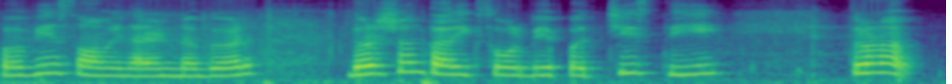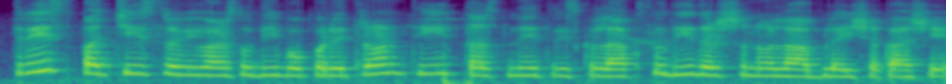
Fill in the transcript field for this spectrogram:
ભવ્ય સ્વામિનારાયણ નગર. દર્શન તારીખ સોળ બે પચીસથી ત્રણ, ત્રીસ પચીસ રવિવાર સુધી બપોરે ત્રણથી દસને ત્રીસ કલાક સુધી દર્શનનો લાભ લઈ શકાશે.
